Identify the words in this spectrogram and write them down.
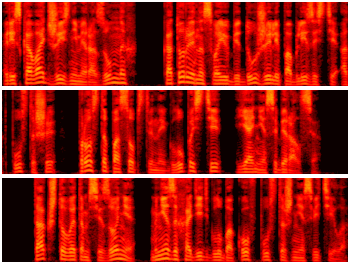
Рисковать жизнями разумных, которые на свою беду жили поблизости от пустоши, просто по собственной глупости я не собирался. Так что в этом сезоне мне заходить глубоко в пустошь не светило.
